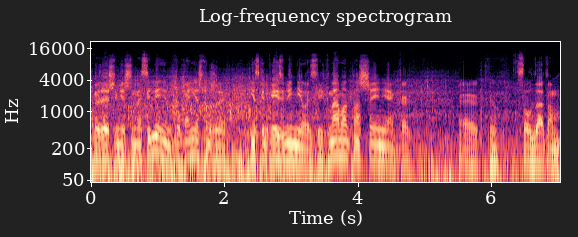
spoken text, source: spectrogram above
проезжающим местным населением, то, конечно же, несколько изменилось и к нам отношение, как к солдатам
